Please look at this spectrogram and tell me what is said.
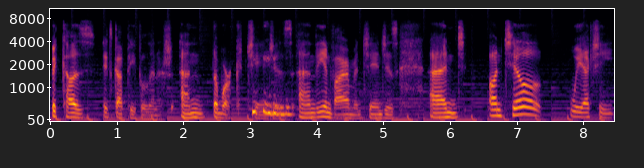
because it's got people in it, and the work changes, and the environment changes. And until we actually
